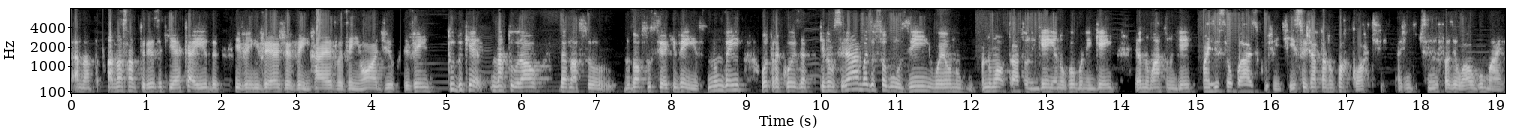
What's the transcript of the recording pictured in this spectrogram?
a, a nossa natureza que é caída, e vem inveja, vem raiva, vem ódio, vem tudo que é natural do nosso, do nosso ser que vem isso. Não vem outra coisa que não seja, ah, mas eu sou bonzinho, eu não, não maltrato ninguém, eu não roubo ninguém, eu não mato ninguém. Mas isso é o básico, gente. Isso já está no pacote. A gente precisa fazer o algo mais.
